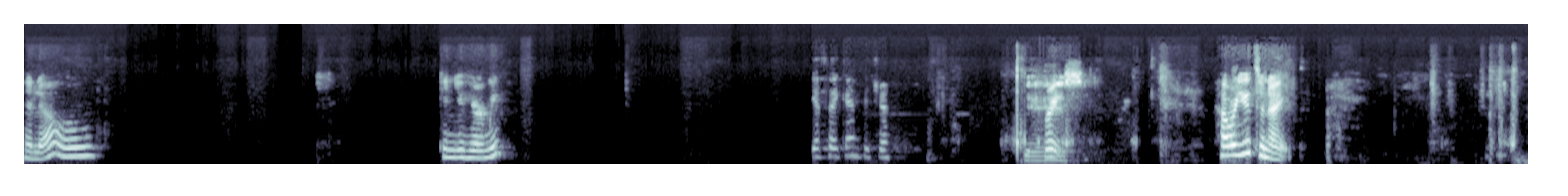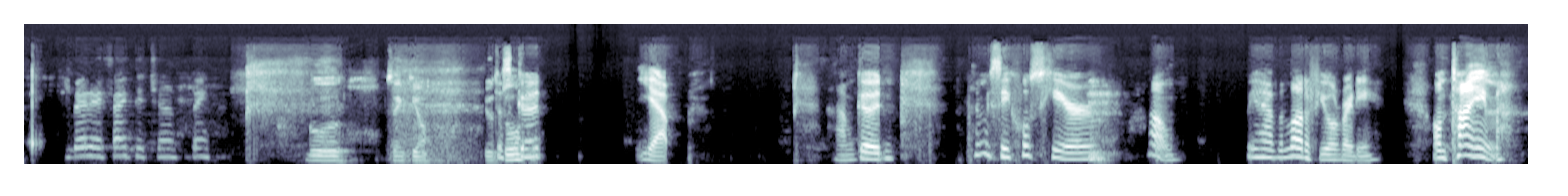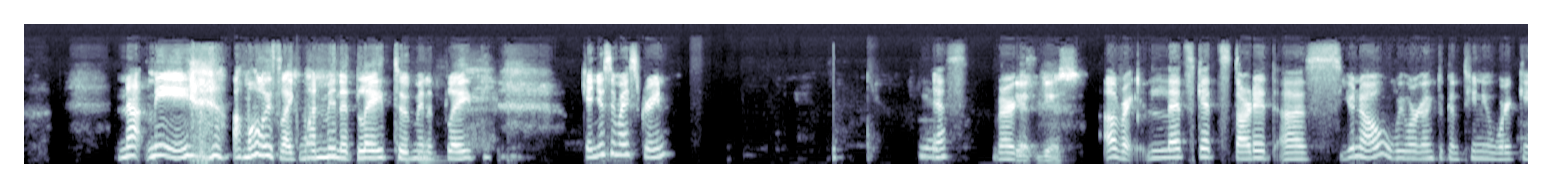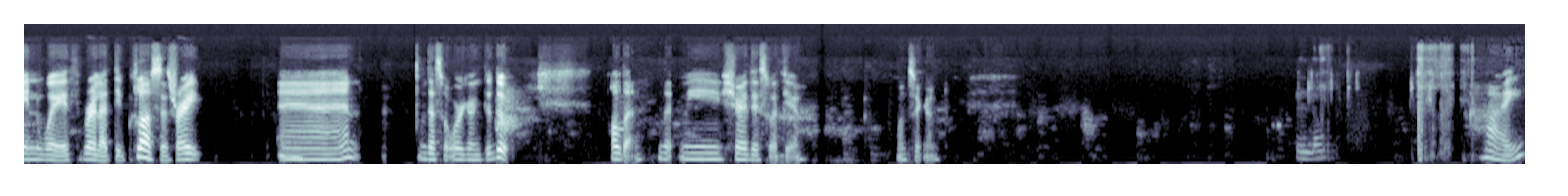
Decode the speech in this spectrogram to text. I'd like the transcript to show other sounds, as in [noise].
Hello. Can you hear me? Yes, I can, teacher. Great. Yes. How are you tonight? Very fine, teacher. Thank Good. Thank you. You Just too? good? Yep. I'm good. Let me see who's here. [clears throat] Oh, we have a lot of you already. On time. Not me. [laughs] I'm always like one minute late, two mm-hmm. minutes late. Can you see my screen? Yes. Very Ye- good. Yes. All right, let's get started. As you know, we were going to continue working with relative clauses, right? Mm-hmm. And that's what we're going to do. Hold on, let me share this with you. One second. Hi.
